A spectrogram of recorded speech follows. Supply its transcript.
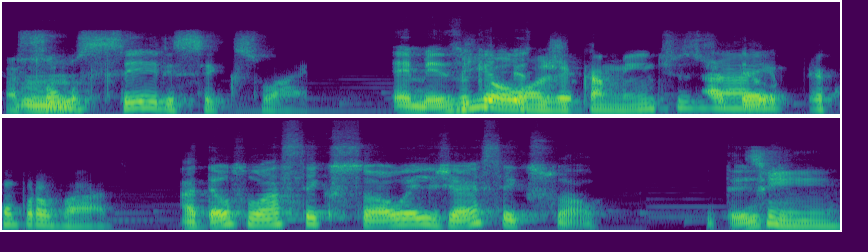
Nós Uhum. somos seres sexuais. É mesmo pessoa, Biologicamente isso já é, é comprovado. até o assexual ele já é sexual. Entende? Sim,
